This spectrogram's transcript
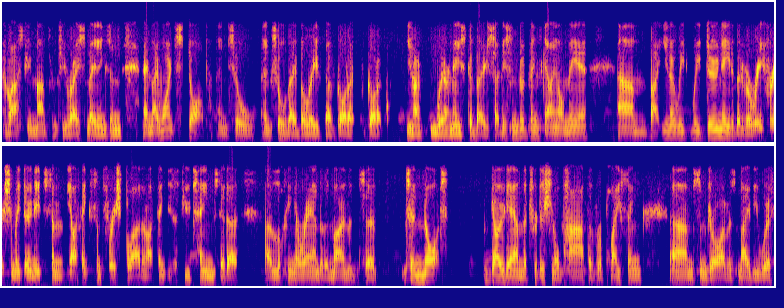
and last few months and few race meetings, and and they won't stop until until they believe they've got it got it you know where it needs to be. So there's some good things going on there. Um, but you know, we we do need a bit of a refresh, and we do need some, you know, I think, some fresh blood. And I think there's a few teams that are, are looking around at the moment to to not go down the traditional path of replacing um, some drivers, maybe with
